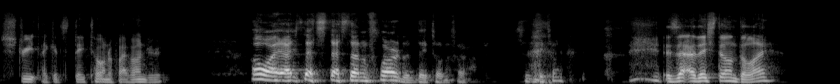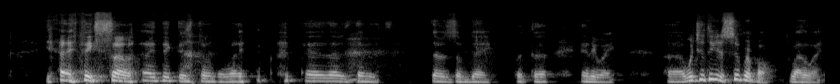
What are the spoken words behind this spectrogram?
street like it's Daytona 500. Oh, I, I that's that's done in Florida. Daytona 500. It's in Daytona. Is that are they still in delay? yeah, I think so. I think they're still in delay. Uh, that was that was that was someday. But uh, anyway, uh, what do you think of the Super Bowl? By the way,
